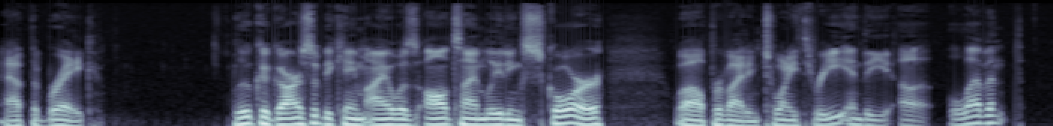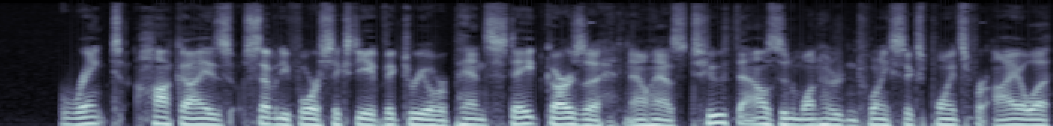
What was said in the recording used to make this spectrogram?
at the break. Luka Garza became Iowa's all-time leading scorer while providing 23 in the uh, 11th ranked Hawkeyes 74-68 victory over Penn State. Garza now has 2,126 points for Iowa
